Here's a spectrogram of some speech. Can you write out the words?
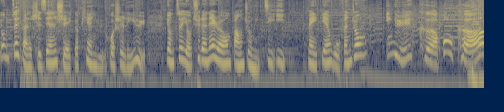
用最短的时间学一个片语或是俚语，用最有趣的内容帮助你记忆。每天五分钟，英语可不可？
